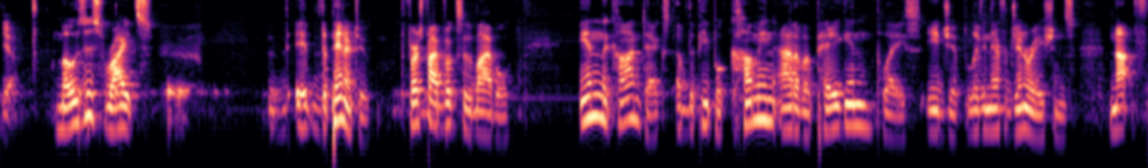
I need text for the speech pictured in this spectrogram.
Yeah. moses writes the pentateuch the first five books of the bible in the context of the people coming out of a pagan place egypt living there for generations not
